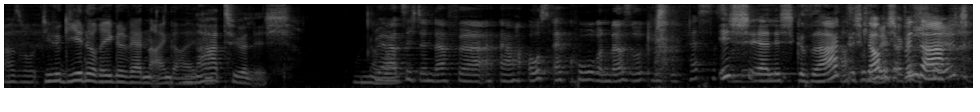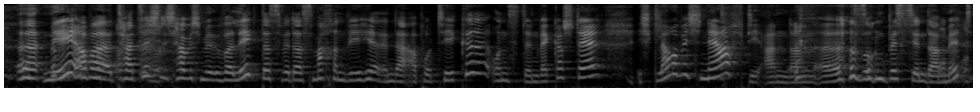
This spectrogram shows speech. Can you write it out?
Also die Hygieneregeln werden eingehalten. natürlich. Wunderbar. Wer hat sich denn dafür auserkoren, das wirklich so festzulegen? Ich ehrlich gesagt, Hast ich glaube, ich bin da. gestellt? Äh, nee, aber tatsächlich habe ich mir überlegt, dass wir das machen wie hier in der Apotheke, uns den Wecker stellen. Ich glaube, ich nerv die anderen äh, so ein bisschen damit,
